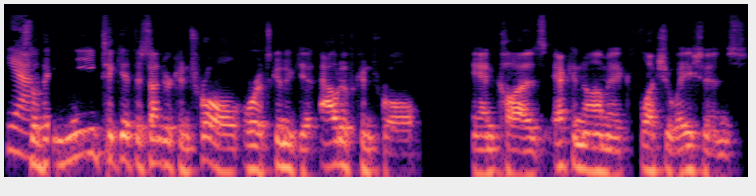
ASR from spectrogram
Yeah. So they need to get this under control or it's going to get out of control and cause economic fluctuations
